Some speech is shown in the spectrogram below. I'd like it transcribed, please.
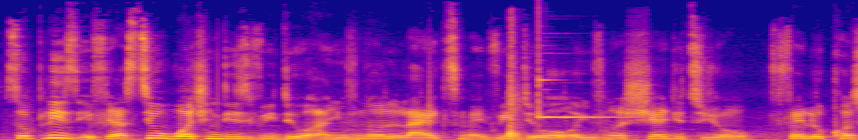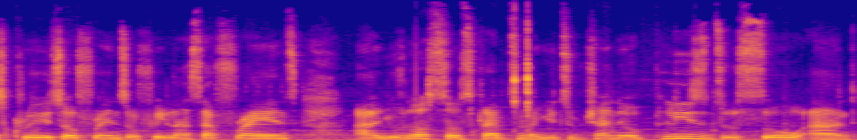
So please if you are still watching this video and you've not liked my video or you've not shared it to your fellow course creator friends or freelancer friends and you've not subscribed to my youtube channel please do so. And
